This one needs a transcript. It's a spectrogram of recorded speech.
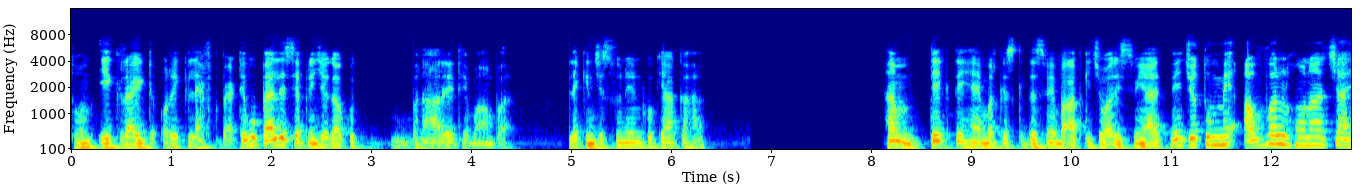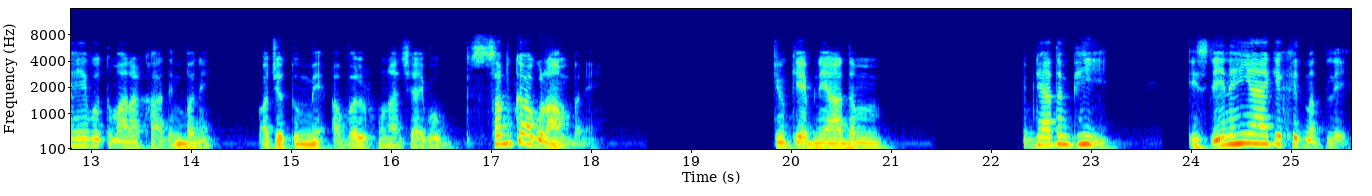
तो हम एक राइट और एक लेफ़्ट बैठे। वो पहले से अपनी जगह को बना रहे थे वहाँ पर। लेकिन जिसू ने उनको क्या कहा? हम देखते हैं मरकज के दसवें बाप की चौवालीसवीं आयत में, जो तुम में अव्वल होना चाहे, वो तुम्हारा खादिम बने, और जो तुम में अव्वल होना चाहे, वो सबका गुलाम बने। क्योंकि अपने आदम अपने आदम भी इसलिए नहीं आया कि खिदमत ले,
